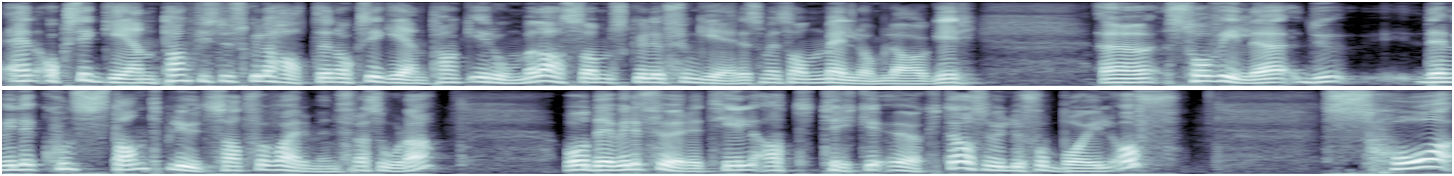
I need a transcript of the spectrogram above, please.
en oksygentank, hvis du skulle hatt en oksygentank i rommet da, som skulle fungere som et sånn mellomlager, eh, så ville du Den ville konstant bli utsatt for varmen fra sola. Og det ville føre til at trykket økte, og så ville du få boil-off. Så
